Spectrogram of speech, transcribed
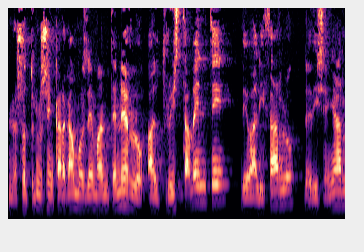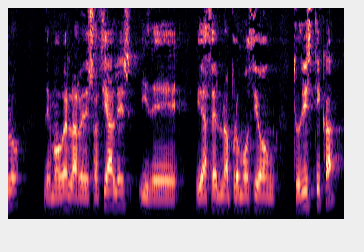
Nosotros nos encargamos de mantenerlo altruistamente, de balizarlo, de diseñarlo, de mover las redes sociales y de, y de hacer una promoción turística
